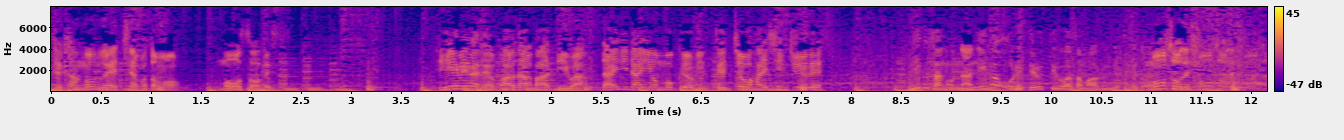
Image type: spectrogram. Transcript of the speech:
じゃあ看護婦がエッチなことも？妄想です。ヒゲメガネのパウダーパーティーは第2第4木曜日絶頂配信中です。ニグさんの何が折れてるっていう噂もあるんですけど。妄想です。妄想です。妄想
